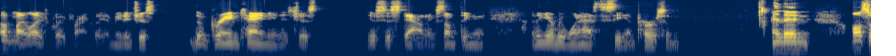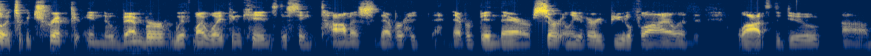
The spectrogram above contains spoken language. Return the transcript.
of my life, quite frankly. I mean, it just, the Grand Canyon is just, just astounding. Something I think everyone has to see in person. And then also, I took a trip in November with my wife and kids to St. Thomas. Never had, had never been there. Certainly a very beautiful island. Lots to do. Um,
